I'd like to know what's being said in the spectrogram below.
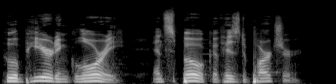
who appeared in glory and spoke of his departure,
